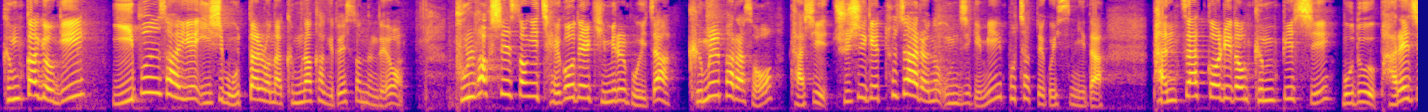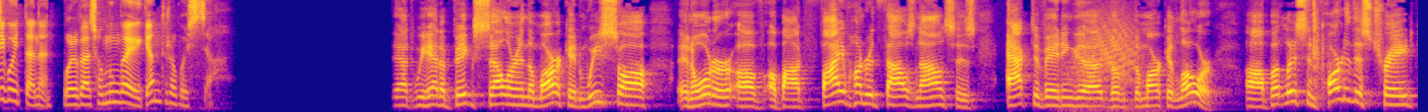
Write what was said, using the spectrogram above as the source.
금 가격이 2분 사이에 25달러나 급락하기도 했었는데요. 불확실성이 제거될 기미를 보이자 금을 팔아서 다시 주식에 투자하려는 움직임이 포착되고 있습니다. 반짝거리던 금빛이 모두 바래지고 있다는 월가 전문가의 의견 들어보시죠. that we had a big seller in the market, we saw an order of about 500,000 ounces activating the, the, the market lower. Uh, but listen, part of this trade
